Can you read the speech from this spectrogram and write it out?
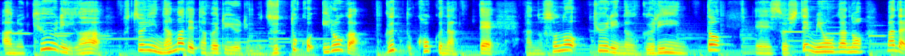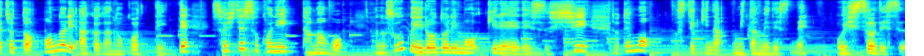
あのきゅうりが普通に生で食べるよりもずっとこう色がぐっと濃くなってあのそのきゅうりのグリーンと、えー、そしてみょうがのまだちょっとほんのり赤が残っていてそしてそこに卵あのすごく彩りも綺麗ですしとても素敵な見た目ですね美味しそうです。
